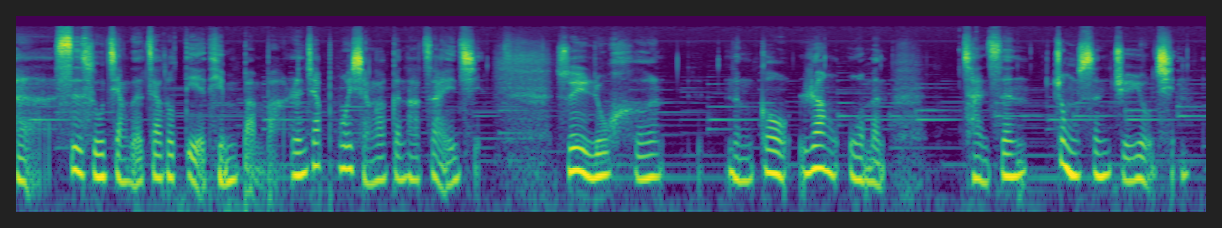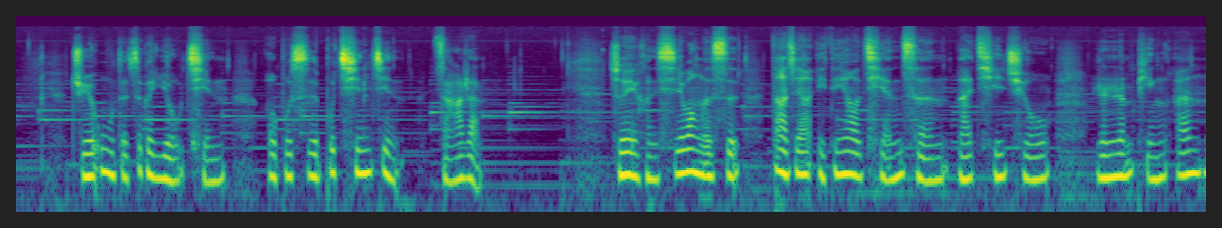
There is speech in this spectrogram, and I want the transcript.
呃，世俗讲的叫做跌停板吧，人家不会想要跟他在一起。所以，如何能够让我们产生众生觉有情、觉悟的这个有情，而不是不亲近杂染？所以，很希望的是。大家一定要虔诚来祈求人人平安。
